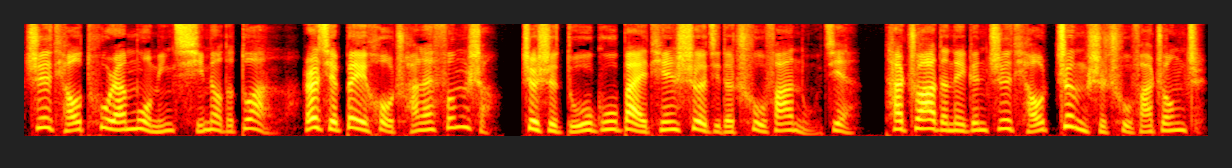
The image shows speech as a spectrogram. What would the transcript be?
枝条突然莫名其妙的断了，而且背后传来风声。这是独孤拜天设计的触发弩箭，他抓的那根枝条正是触发装置。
